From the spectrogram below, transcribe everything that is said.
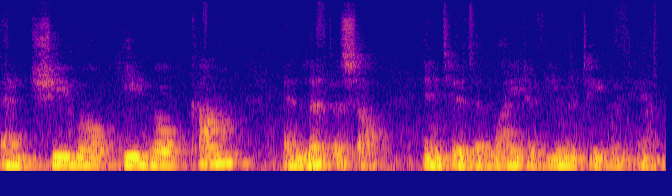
And she will, he will come and lift us up into the light of unity with him.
